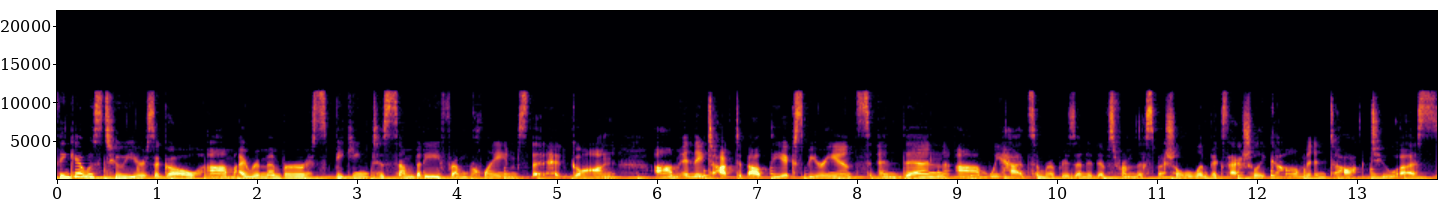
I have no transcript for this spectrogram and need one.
think it was two years ago. Um, I remember speaking to somebody from Claims that had gone, um, and they talked about the experience. And then um, we had some representatives from the Special Olympics actually come and talk to us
